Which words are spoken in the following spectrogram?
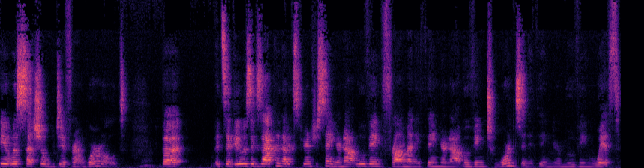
it was such a different world. Yeah. But it's like it was exactly that experience you're saying. You're not moving from anything. You're not moving towards anything. You're moving with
